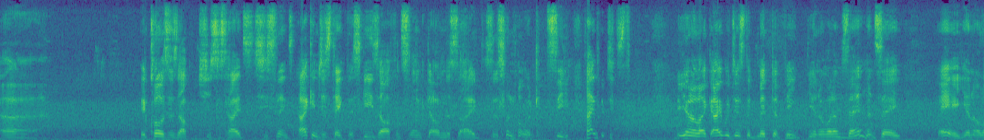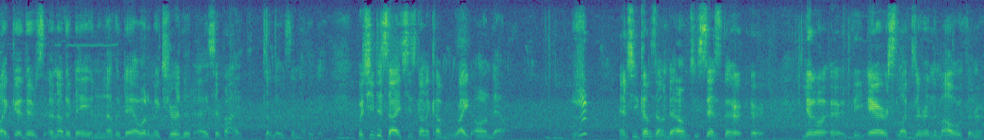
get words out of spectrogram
uh, it closes up. She decides she thinks I can just take the skis off and slink down the side so no one can see. I would just, you know, like I would just admit defeat. You know what I'm saying, and say hey, you know, like uh, there's another day and another day. I want to make sure that I survive till there's another day. Mm-hmm. But she decides she's going to come right on down. Mm-hmm. And she comes on down. She says to her, her you know, her, the air slugs her in the mouth, and her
